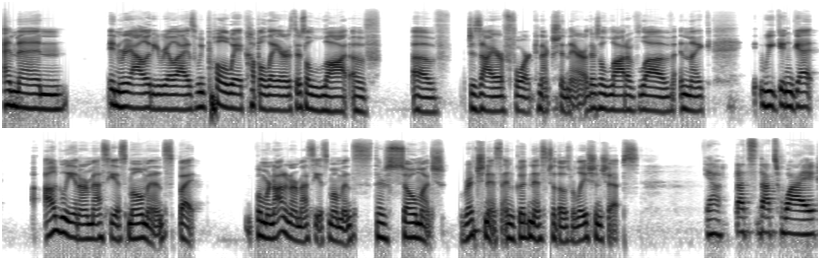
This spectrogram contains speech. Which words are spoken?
and then in reality realize we pull away a couple layers there's a lot of of desire for connection there. There's a lot of love and like we can get ugly in our messiest moments, but when we're not in our messiest moments, there's so much richness and goodness to those relationships. Yeah, that's that's why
